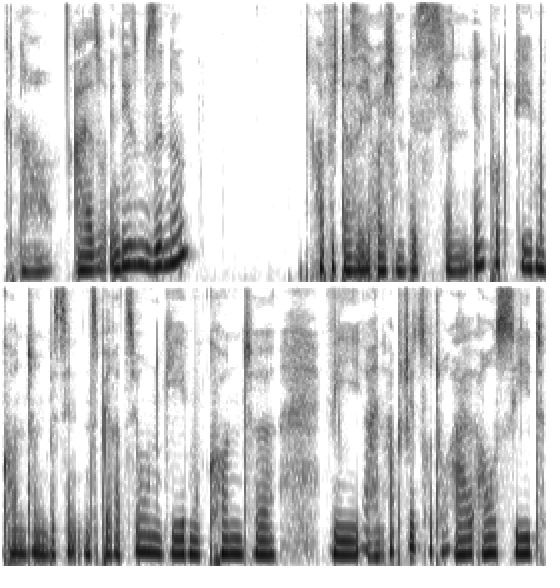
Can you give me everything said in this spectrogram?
Genau. Also in diesem Sinne hoffe ich, dass ich euch ein bisschen Input geben konnte, ein bisschen Inspiration geben konnte, wie ein Abschiedsritual aussieht.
